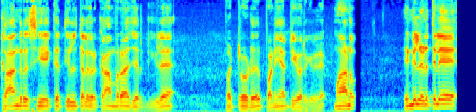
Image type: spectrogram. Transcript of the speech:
காங்கிரஸ் இயக்கத்தில் தலைவர் காமராஜர் கீழே பற்றோடு பணியாற்றி வருகிறேன் மாணவ எங்களிடத்திலே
